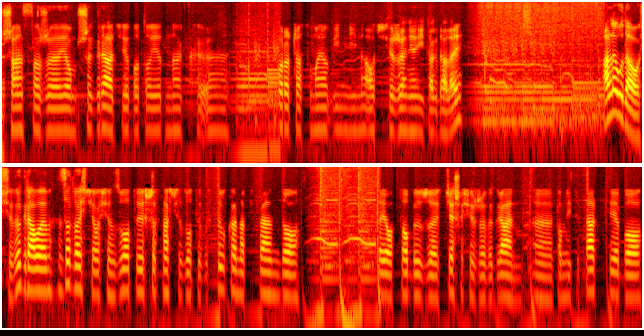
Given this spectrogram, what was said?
szansa, że ją przegracie, bo to jednak sporo czasu mają inni na odświeżenie i tak dalej. Ale udało się, wygrałem za 28 zł, 16 zł wysyłka, napisałem do tej osoby, że cieszę się, że wygrałem e, tą licytację, bo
